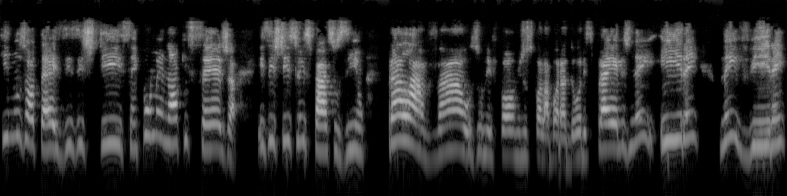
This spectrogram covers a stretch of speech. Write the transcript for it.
que nos hotéis existissem, por menor que seja, existisse um espaçozinho para lavar os uniformes dos colaboradores, para eles nem irem, nem virem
